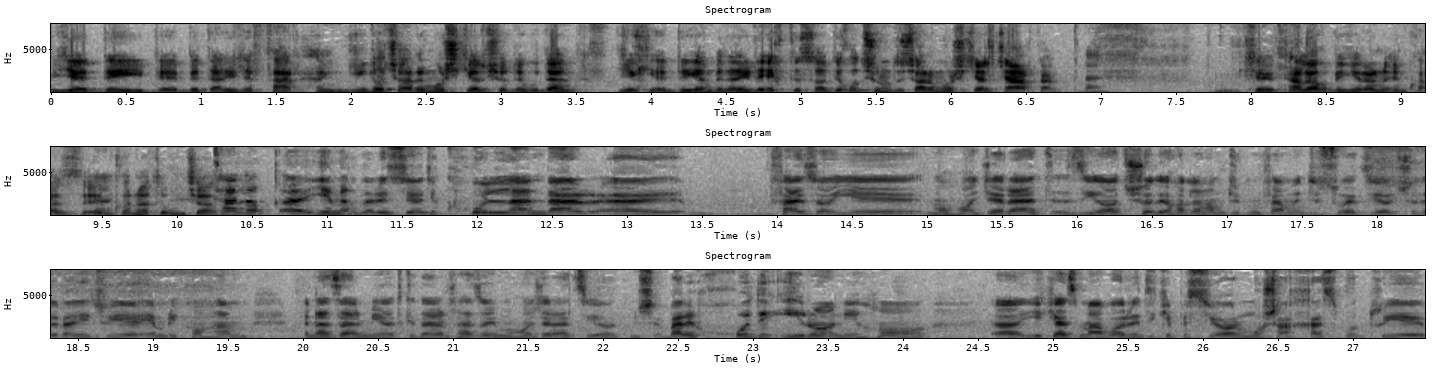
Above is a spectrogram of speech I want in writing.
یه عده به دلیل فرهنگی دچار مشکل شده بودن. یک عده هم به دلیل اقتصادی خودشون دچار مشکل کردن. بله. که طلاق بگیرن از بله. امکانات اونجا. طلاق یه مقدار زیادی کلا در فضای مهاجرت زیاد شده. حالا همونجور که می‌فهمید تو سوئد زیاد شده ولی توی امریکا هم به نظر میاد که در فضای مهاجرت زیاد میشه. برای خود ایرانی ها یکی از مواردی که بسیار مشخص بود توی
